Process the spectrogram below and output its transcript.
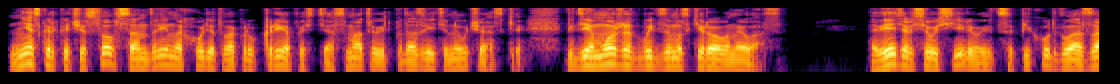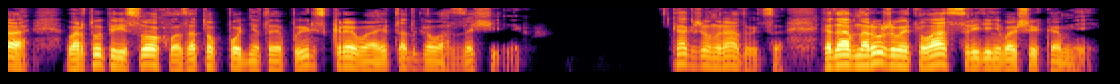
Несколько часов Сандрина ходит вокруг крепости, осматривает подозрительные участки, где может быть замаскированный лаз. Ветер все усиливается, пекут глаза, во рту пересохло, зато поднятая пыль скрывает от глаз защитников. Как же он радуется, когда обнаруживает лаз среди небольших камней.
